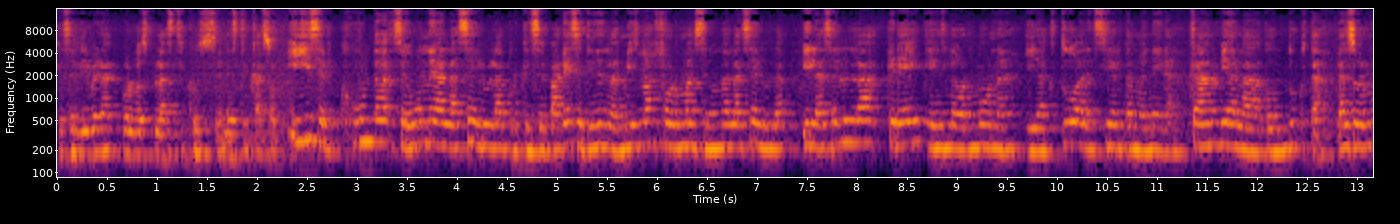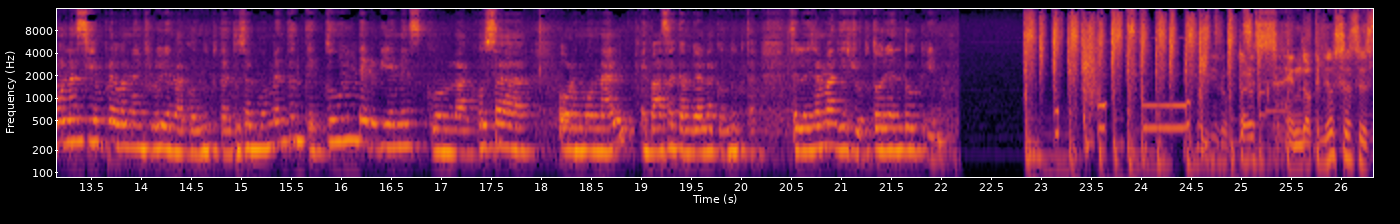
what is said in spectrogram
que se libera por los plásticos en este caso. Y se junta, se une a la célula porque se parece, tiene la misma forma, se une a la célula y la célula cree que es la hormona y actúa de cierta manera, cambia la conducta. Las hormonas siempre van a influir en la conducta, entonces el momento en que tú intervienes con la cosa hormonal, vas a cambiar la conducta. Se le llama disruptor endocrino disruptores endocrinos, esos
